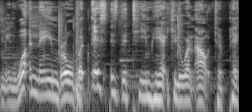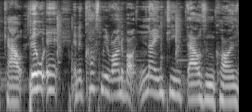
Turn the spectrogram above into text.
I mean what a name bro, but this is the team he actually went out to pick out, built it, and it cost me around about 19,000 coins.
